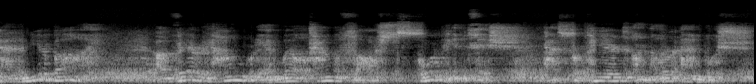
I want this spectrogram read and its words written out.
And nearby, a very hungry and well camouflaged scorpion fish has prepared another ambush.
